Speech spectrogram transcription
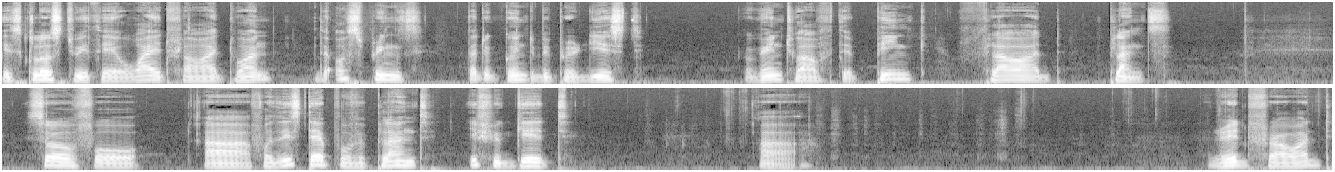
is closed with a white flowered one, the offsprings that are going to be produced we're going to have the pink flowered plants. So for uh, for this type of a plant, if you get uh, red flowered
